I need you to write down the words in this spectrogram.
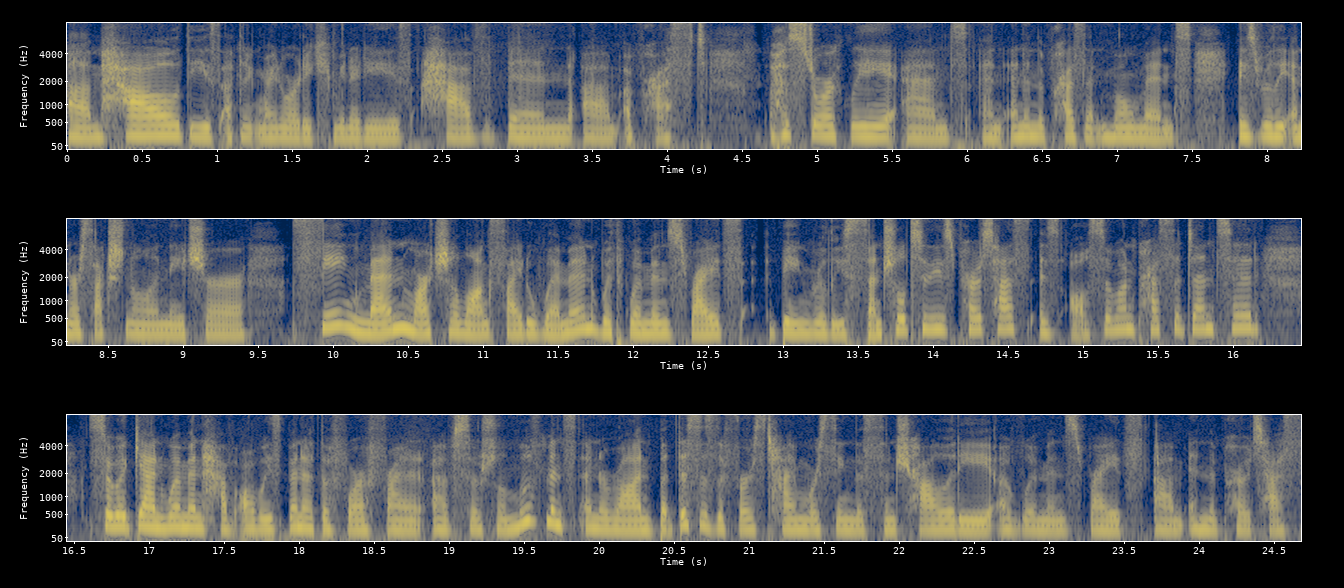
um, how these ethnic minority communities have been um, oppressed historically and, and and in the present moment is really intersectional in nature. Seeing men march alongside women with women's rights being really central to these protests is also unprecedented. So again, women have always been at the forefront of social movements in Iran, but this is the first time we're seeing the centrality of women's rights um, in the protests.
